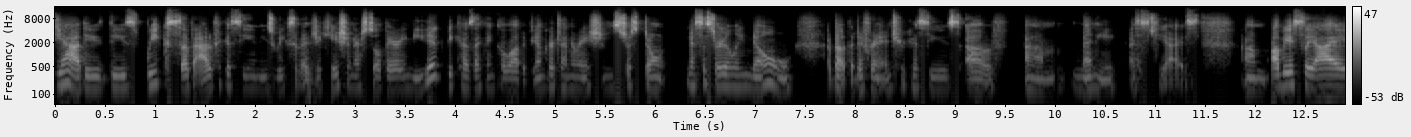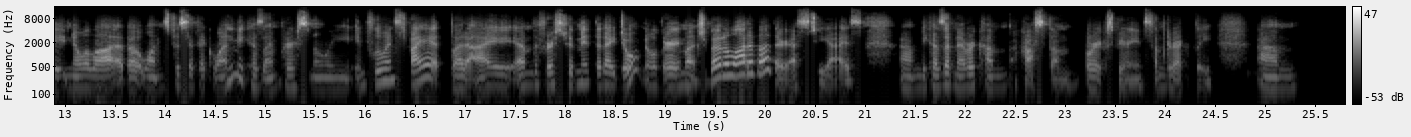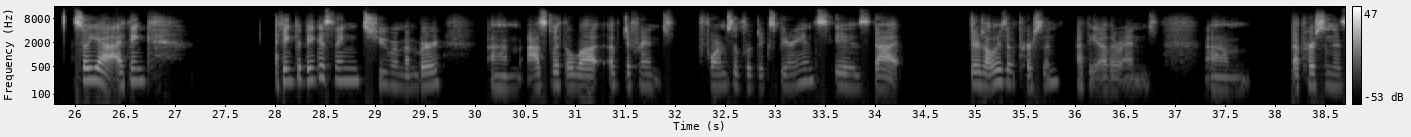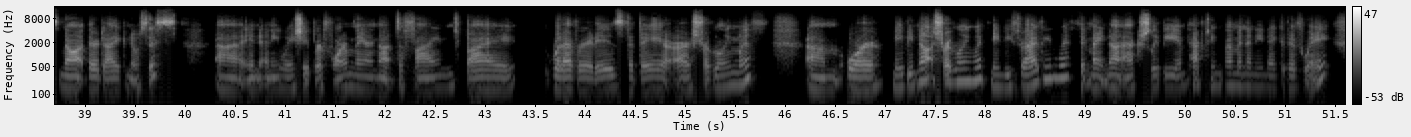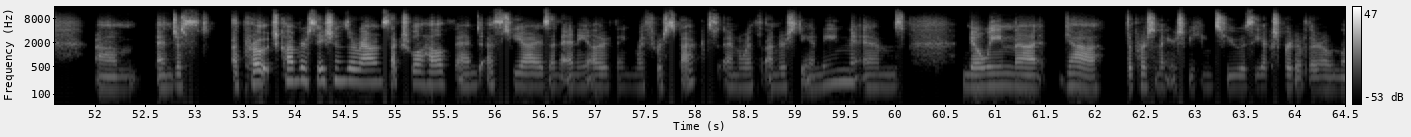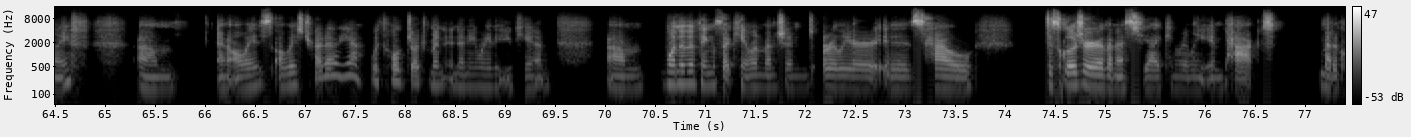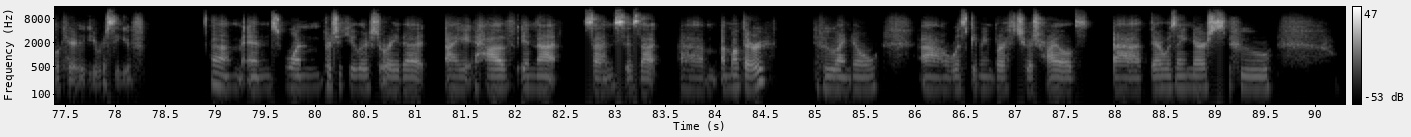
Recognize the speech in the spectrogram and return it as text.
yeah, these these weeks of advocacy and these weeks of education are still very needed because I think a lot of younger generations just don't necessarily know about the different intricacies of um, many STIs. Um, obviously, I know a lot about one specific one because I'm personally influenced by it, but I am the first to admit that I don't know very much about a lot of other STIs um, because I've never come across them or experienced them directly. Um, so yeah, I think I think the biggest thing to remember, um, as with a lot of different forms of lived experience, is that there's always a person at the other end. Um, a person is not their diagnosis uh, in any way, shape, or form. They are not defined by whatever it is that they are struggling with, um, or maybe not struggling with, maybe thriving with. It might not actually be impacting them in any negative way. Um, and just approach conversations around sexual health and STIs and any other thing with respect and with understanding and knowing that, yeah, the person that you're speaking to is the expert of their own life. Um, and always, always try to, yeah, withhold judgment in any way that you can. Um, one of the things that Caitlin mentioned earlier is how disclosure of an STI can really impact medical care that you receive. Um, and one particular story that I have in that sense is that um, a mother who I know uh, was giving birth to a child, uh, there was a nurse who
